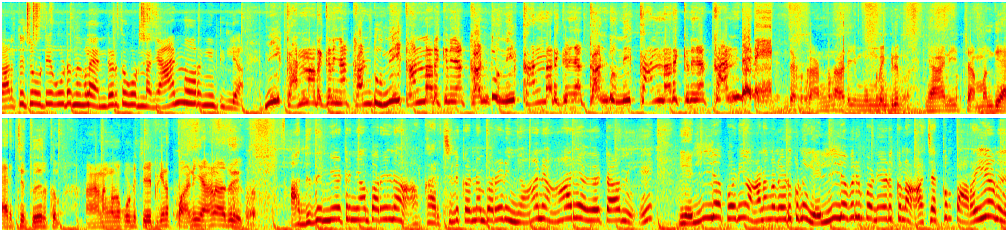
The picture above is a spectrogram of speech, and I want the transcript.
വളർച്ച ചൂട്ടിയ കൂടെ നിങ്ങൾ എന്റെ അടുത്ത് കൂടണ ഞാൻ ഞാനൊന്നും ഉറങ്ങിയിട്ടില്ല. നീ കണ്ണടക്കണ ഞാൻ കണ്ടു നീ കണ്ണടക്കണ ഞാൻ കണ്ടു നീ കണ്ണടക്കണ ഞാൻ കണ്ടു നീ കണ്ണടക്കണ ഞാൻ കണ്ടടി എന്റെ കണ്ണാടി മുമ്പെങ്കിലും ഞാൻ ഈ ചമ്മന്തി അരച്ച് തീർക്കും. ആണങ്ങളെ കൂടി ചെയ്യിപ്പിക്കുന്ന പണിയാണ് അത്. അത് തന്നെയായിട്ട് ഞാൻ പറയണ. ആ കരച്ചിൽ കണ്ണൻ പറയണ. ഞാൻ ആരാ കേട്ടാന്ന് ഏ എല്ലാ പണിയും ആണങ്ങളെ എടുക്കണം എല്ലാവരും പണിയെടുക്കണം. ആ ചക്കൻ പറയാണ്.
